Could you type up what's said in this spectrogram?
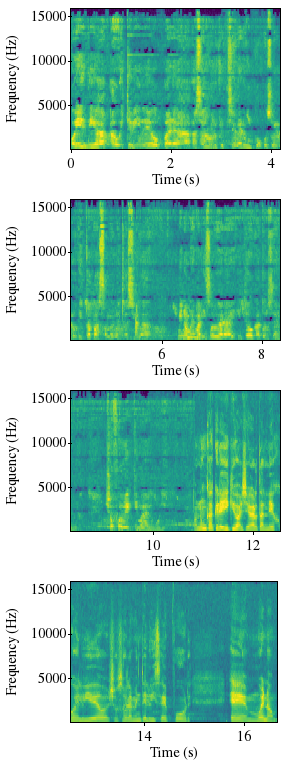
Hoy día hago este video para hacernos reflexionar un poco sobre lo que está pasando en nuestra ciudad. Mi nombre es Marisol Garay y tengo 14 años. Yo fui víctima del bullying. Nunca creí que iba a llegar tan lejos el video, yo solamente lo hice por, eh, bueno,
